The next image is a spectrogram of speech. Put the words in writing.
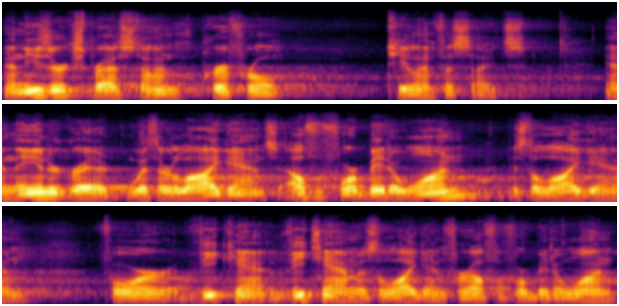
And these are expressed on peripheral T lymphocytes. And they integrate with their ligands. Alpha 4 beta 1 is the ligand for VCAM, VCAM is the ligand for alpha 4 beta 1,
